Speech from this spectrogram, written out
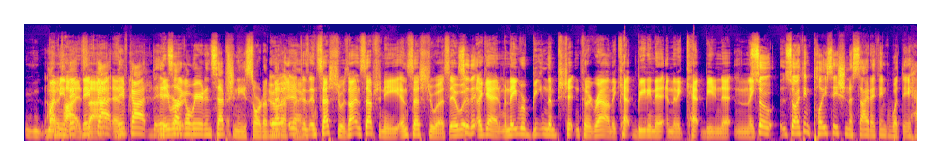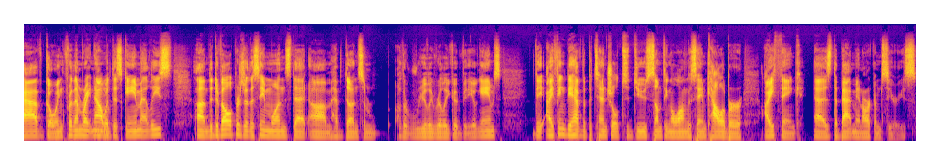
Monetize I mean, they, they've that, got and they've got they it's were- like a weird Inception-y sort of Uh, meta it- thing. It's incestuous, not inception-y, incestuous. It was So they- again when they were beating them shit into the ground, they kept beating it, and then they kept beating it, and they so so I think PlayStation aside, I think what they have going for them right now with this game, at least, um, the developers are the same ones that um, have done some other really really good video games. They I think they have the potential to do something along the same caliber. I think as the Batman Arkham series,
